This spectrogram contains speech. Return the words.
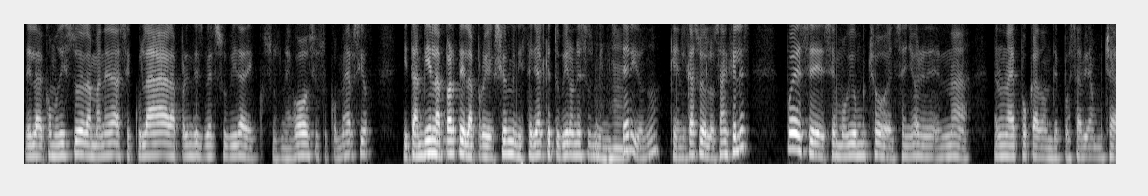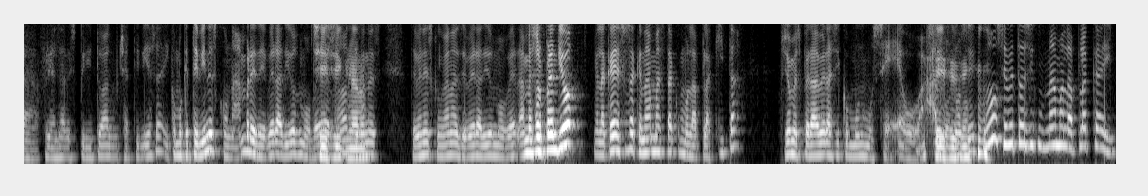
de la, como dices tú, de la manera secular, aprendes a ver su vida de sus negocios, su comercio y también la parte de la proyección ministerial que tuvieron esos ministerios, ¿no? Que en el caso de Los Ángeles, pues se movió mucho el Señor en, una, en una época donde pues había mucha frialdad espiritual, mucha tibieza, y como que te vienes con hambre de ver a Dios mover, ¿no? Te, vienes, te, vienes, con ganas de ver a Dios mover. Ah, me sorprendió en la calle Sosa que nada más está como la plaquita, pues yo me esperaba ver así como un museo o algo, ¿no? no, se ve todo así, nada más la placa y,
